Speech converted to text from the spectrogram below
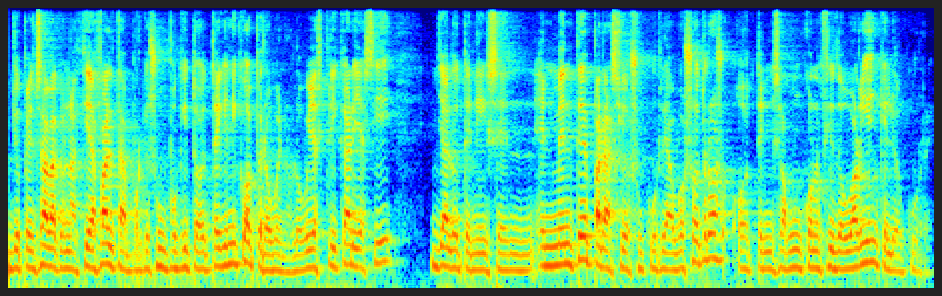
Yo pensaba que no hacía falta porque es un poquito técnico, pero bueno, lo voy a explicar y así ya lo tenéis en, mente para si os ocurre a vosotros o tenéis algún conocido o alguien que le ocurre.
